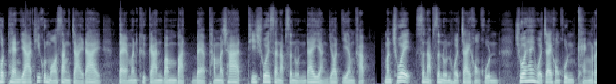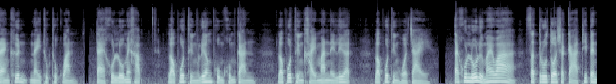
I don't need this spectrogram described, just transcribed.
ทดแทนยาที่คุณหมอสั่งจ่ายได้ แต่มันคือการบำบัดแบบธรรมชาติที่ช่วยสนับสนุนได้อย่างยอดเยี่ยมครับ มันช่วยสนับสนุนหัวใจของคุณ ช่วยให้หัวใจของคุณแข็งแรงขึ้นในทุกๆวัน แต่คุณรู้ไหมครับ เราพูดถึงเรื่องภูมิคุ้มกัน เราพูดถึงไขมันในเลือด เราพูดถึงหัวใจ แต่คุณรู้หรือไม่ว่าศัตรูตัวฉกาจที่เป็น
